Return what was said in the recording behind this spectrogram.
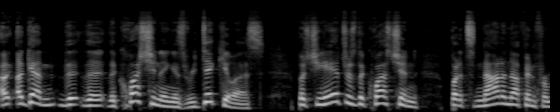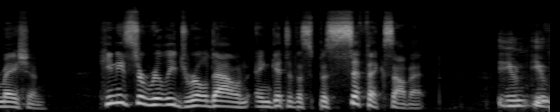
again, the, the the questioning is ridiculous, but she answers the question, but it's not enough information. He needs to really drill down and get to the specifics of it. You you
